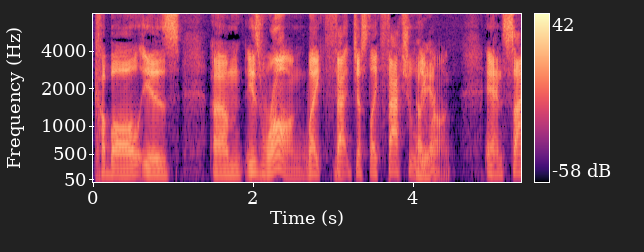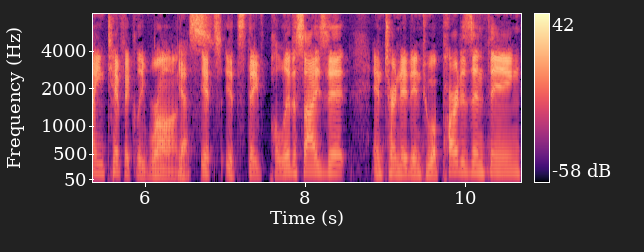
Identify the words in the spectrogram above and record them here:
cabal is um, is wrong, like fa- just like factually Oh, yeah. wrong and scientifically wrong. Yes. it's it's they've politicized it and turned it into a partisan thing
